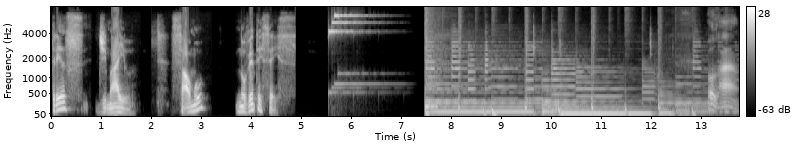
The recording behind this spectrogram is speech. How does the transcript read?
3 de maio, Salmo 96. Olá!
